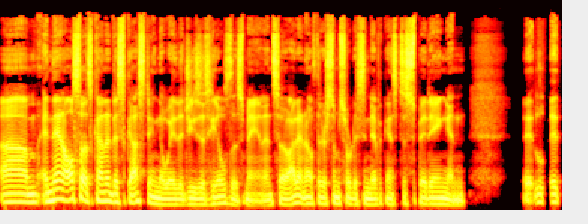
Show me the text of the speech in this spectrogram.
um, and then also it's kind of disgusting the way that Jesus heals this man. And so I don't know if there's some sort of significance to spitting and it, it,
